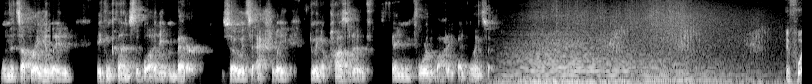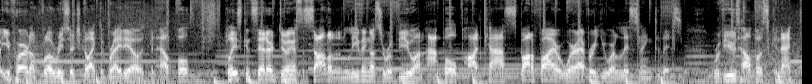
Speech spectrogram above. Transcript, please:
when it's upregulated, it can cleanse the blood even better. So it's actually doing a positive thing for the body by doing so. If what you've heard on Flow Research Collective Radio has been helpful, please consider doing us a solid and leaving us a review on Apple Podcasts, Spotify, or wherever you are listening to this. Reviews help us connect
